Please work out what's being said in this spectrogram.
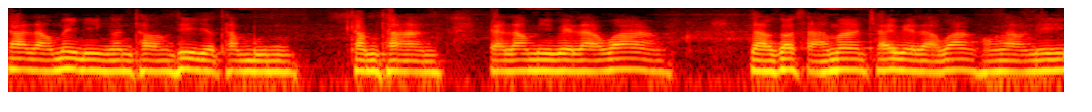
ถ้าเราไม่มีเงินทองที่จะทำบุญทำทาน แต่เรามีเวลาว่าง เราก็สามารถใช้เวลาว่างของเรานี้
